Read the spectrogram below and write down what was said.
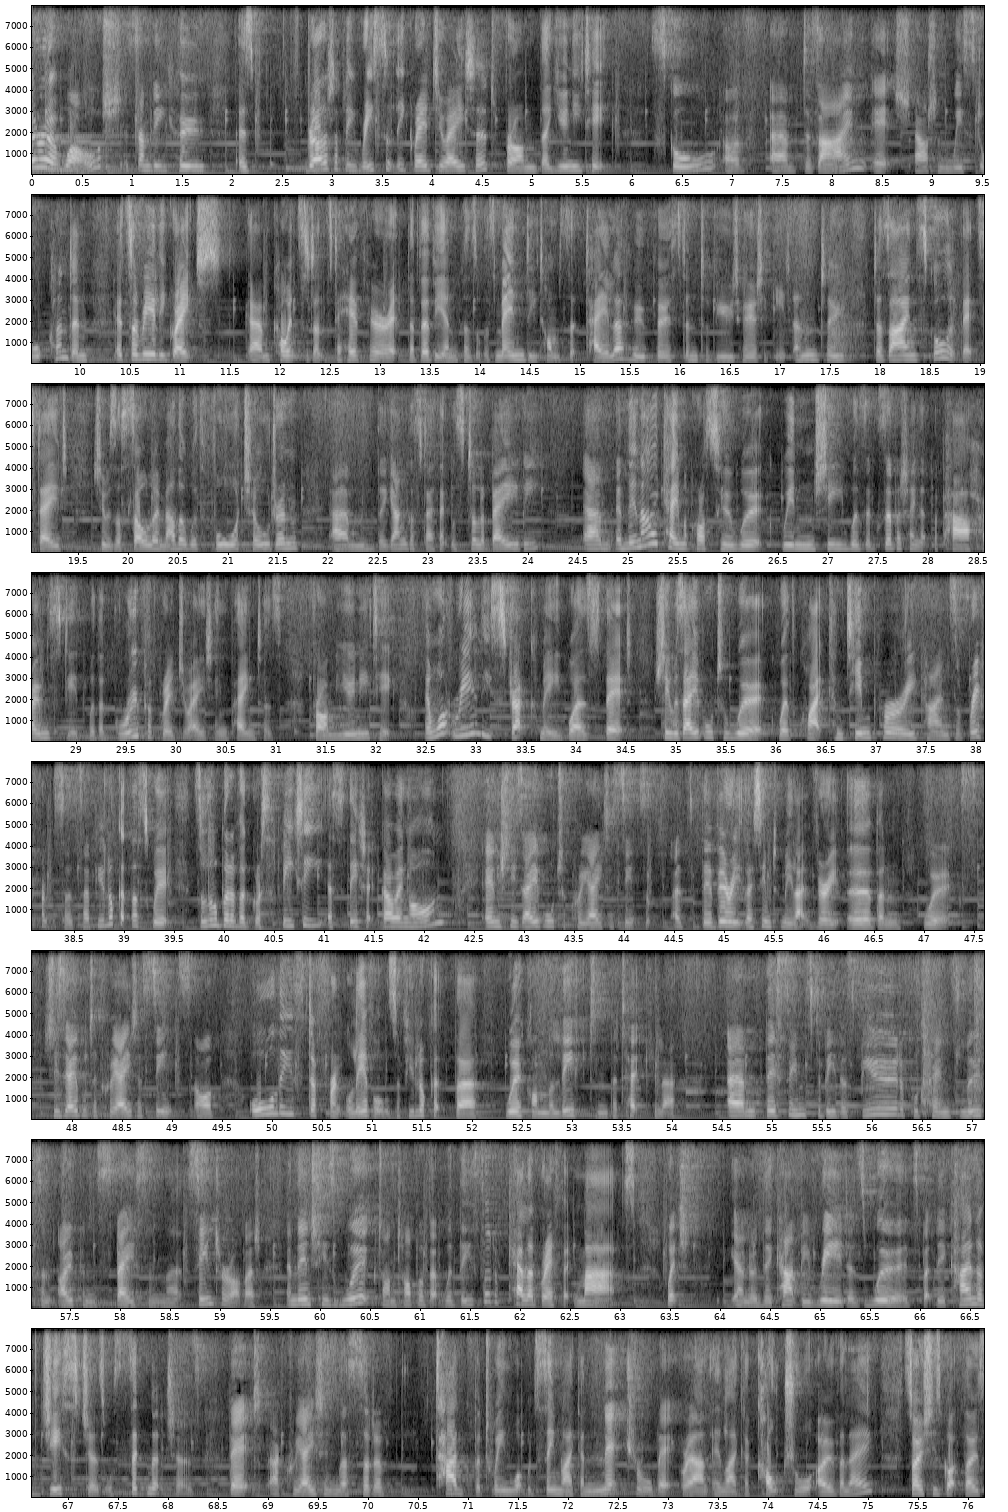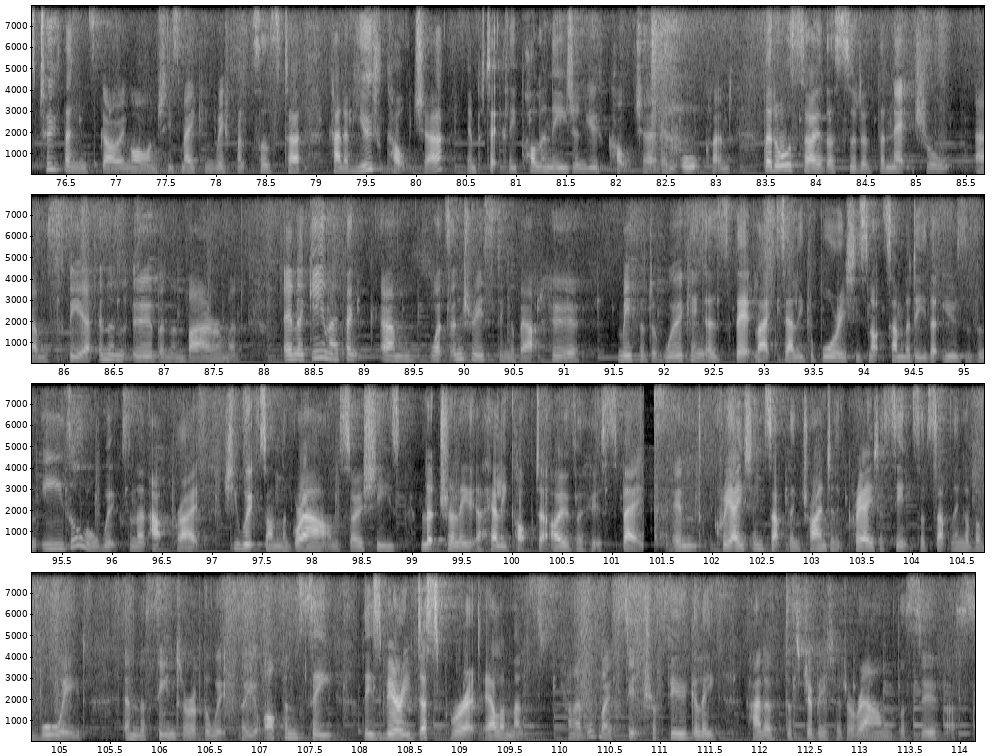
Tira Walsh is somebody who is relatively recently graduated from the Unitec School of um, Design at, out in West Auckland, and it's a really great um, coincidence to have her at the Vivian because it was Mandy Thompson Taylor who first interviewed her to get into design school. At that stage, she was a solo mother with four children. Um, the youngest, I think, was still a baby. Um, and then I came across her work when she was exhibiting at the Pah Homestead with a group of graduating painters from Unitec. And what really struck me was that she was able to work with quite contemporary kinds of references. So if you look at this work, it's a little bit of a graffiti aesthetic going on, and she's able to create a sense. Of, they're very, they seem to me like very urban works. She's able to create a sense of all these different levels. If you look at the work on the left in particular, um, there seems to be this beautiful translucent open space in the centre of it, and then she's worked on top of it with these sort of calligraphic marks, which you know they can't be read as words, but they're kind of gestures or signatures that are creating this sort of tug between what would seem like a natural background and like a cultural overlay. So she's got those two things going on. She's making references to kind of youth culture, and particularly Polynesian youth culture in Auckland, but also the sort of the natural um, sphere in an urban environment. And again, I think um, what's interesting about her method of working is that, like Sally Gabori, she's not somebody that uses an easel or works in an upright. She works on the ground, so she's literally a helicopter over her space and creating something, trying to create a sense of something of a void in the centre of the work. So you often see these very disparate elements, kind of almost centrifugally, kind of distributed around the surface.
